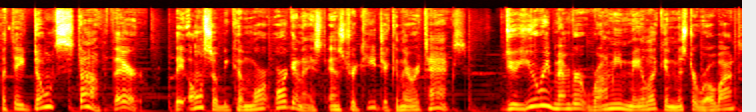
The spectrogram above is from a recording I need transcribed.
but they don't stop there. They also become more organized and strategic in their attacks. Do you remember Rami Malek and Mr. Robot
